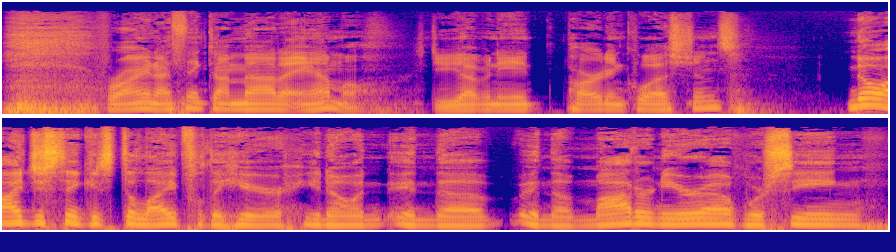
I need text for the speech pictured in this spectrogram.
Ryan, I think I'm out of ammo. Do you have any parting questions? No, I just think it's delightful to hear. You know, in, in the in the modern era, we're seeing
